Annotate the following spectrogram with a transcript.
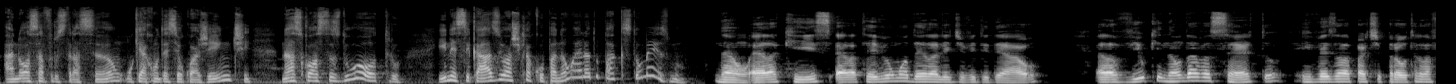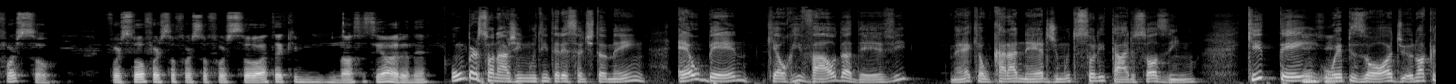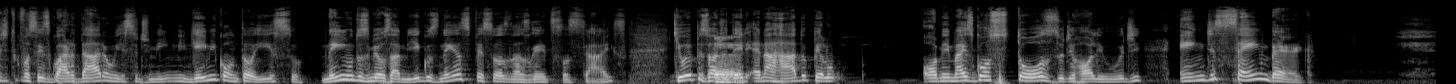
a nossa frustração, o que aconteceu com a gente, nas costas do outro. E nesse caso, eu acho que a culpa não era do Paxton mesmo. Não, ela quis, ela teve um modelo ali de vida ideal, ela viu que não dava certo, em vez dela partir para outra, ela forçou. Forçou, forçou, forçou, forçou, até que, nossa senhora, né? Um personagem muito interessante também é o Ben, que é o rival da Dev, né? Que é um cara nerd muito solitário, sozinho. Que tem uhum. um episódio. Eu não acredito que vocês guardaram isso de mim. Ninguém me contou isso. Nem um dos meus amigos, nem as pessoas nas redes sociais. Que o episódio é. dele é narrado pelo homem mais gostoso de Hollywood, Andy Samberg.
